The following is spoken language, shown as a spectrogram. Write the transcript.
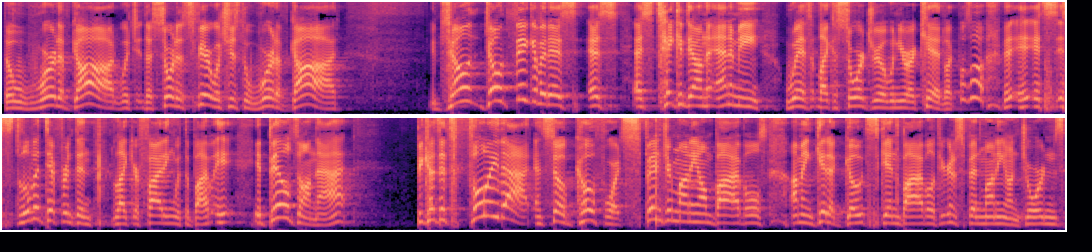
the word of God, which the sword of the spirit, which is the word of God, don't, don't think of it as, as, as taking down the enemy with like a sword drill when you're a kid. Like, it's, it's a little bit different than like you're fighting with the Bible. It, it builds on that because it's fully that. And so go for it. Spend your money on Bibles. I mean, get a goat skin Bible. If you're going to spend money on Jordans,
